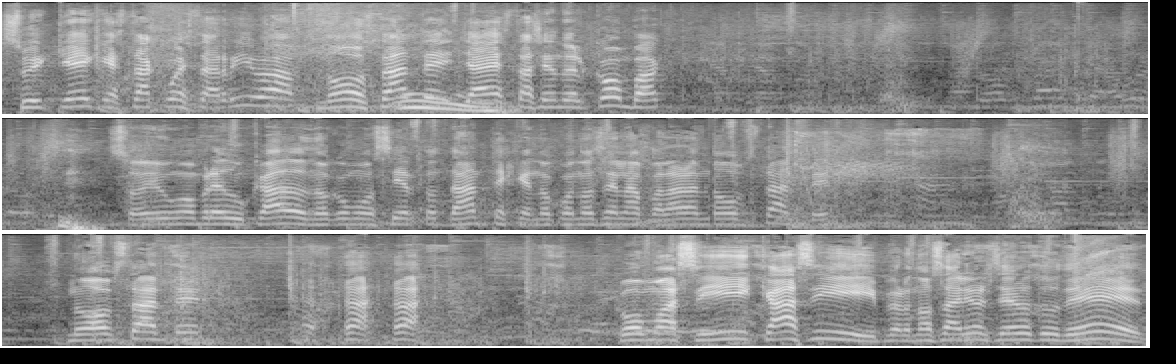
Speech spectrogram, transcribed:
Sweet Cake está cuesta arriba. No obstante, Uh. ya está haciendo el comeback. Soy un hombre educado, no como ciertos dantes que no conocen la palabra no obstante. No obstante. como así? Casi, pero no salió el Zero to Dead.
